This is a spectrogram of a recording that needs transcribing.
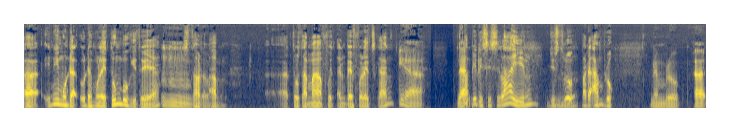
uh, ini mudah udah mulai tumbuh gitu ya, hmm, startup, uh, terutama food and beverage kan. Iya. Dan, Tapi di sisi lain justru hmm. pada ambruk. Ambruk. Uh,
